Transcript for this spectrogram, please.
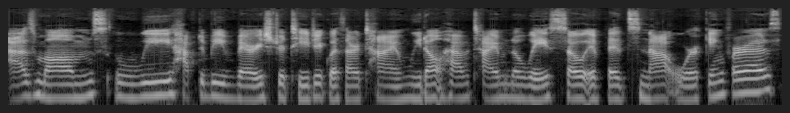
as moms, we have to be very strategic with our time. We don't have time to waste. So if it's not working for us,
